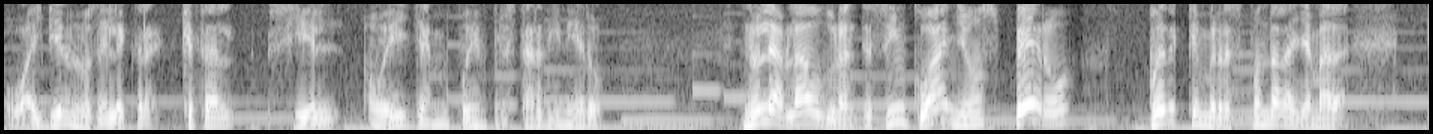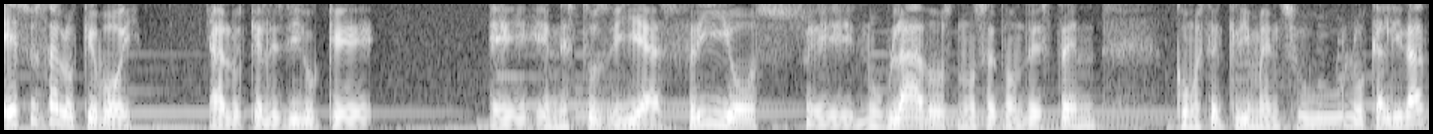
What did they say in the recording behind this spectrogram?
O ahí vienen los de Electra. ¿Qué tal si él o ella me pueden prestar dinero? No le he hablado durante cinco años, pero puede que me responda la llamada. Eso es a lo que voy, a lo que les digo que eh, en estos días fríos, eh, nublados, no sé dónde estén, cómo está el clima en su localidad.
